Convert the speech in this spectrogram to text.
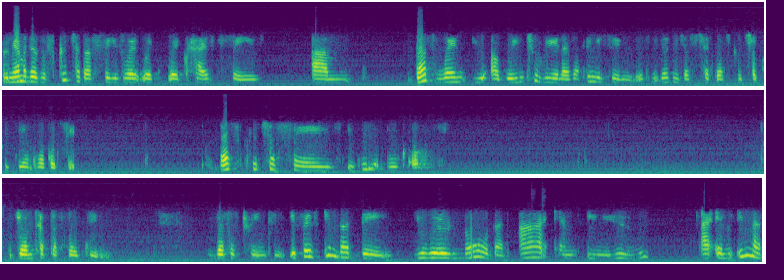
Remember, there's a scripture that says where, where, where Christ says, um, that's when you are going to realize. I think it's in. Let me, let me just check that scripture quickly and what God said. That scripture says it's in the book of John chapter 14 verses 20. It says, In that day you will know that I am in you, I am in my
